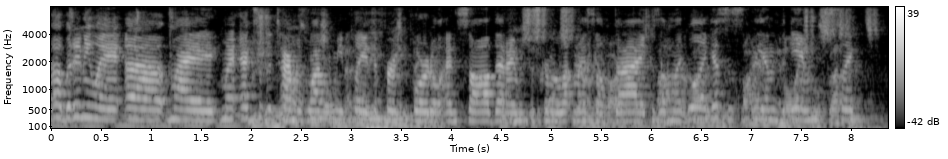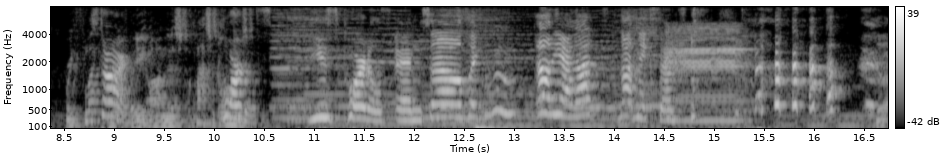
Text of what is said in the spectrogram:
Oh, but anyway, uh, my my ex at the time was watching me play the first Portal and saw that I was just going to let myself die because I'm like, well, I guess this is the end of the game. It's just like reflect start. briefly on this classical portals, music. use portals, and so I was like, hmm, oh yeah, that that makes sense. Good.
